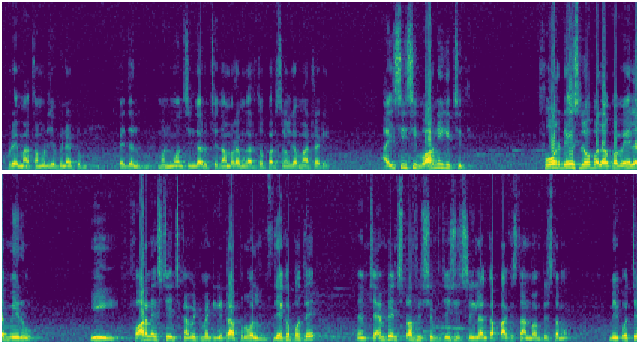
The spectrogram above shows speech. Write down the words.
ఇప్పుడే మా తమ్ముడు చెప్పినట్టు పెద్దలు మన్మోహన్ సింగ్ గారు చిదంబరం గారితో పర్సనల్గా మాట్లాడి ఐసీసీ వార్నింగ్ ఇచ్చింది. ఫోర్ డేస్ లోపల ఒకవేళ మీరు ఈ ఫారెన్ ఎక్స్చేంజ్ కమిట్మెంట్ గిట్ట అప్రూవల్ లేకపోతే మేము ఛాంపియన్స్ ట్రోఫీ షిఫ్ట్ చేసి శ్రీలంక పాకిస్తాన్ పంపిస్తాము. మీకు వచ్చే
